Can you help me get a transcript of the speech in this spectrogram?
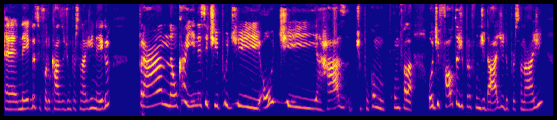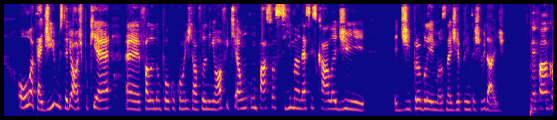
é, negras, se for o caso de um personagem negro, para não cair nesse tipo de ou de ras, tipo como como falar, ou de falta de profundidade do personagem, ou até de um estereótipo, que é, é falando um pouco como a gente estava falando em off, que é um, um, passo acima nessa escala de, de problemas, né, de representatividade. Ele fala que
